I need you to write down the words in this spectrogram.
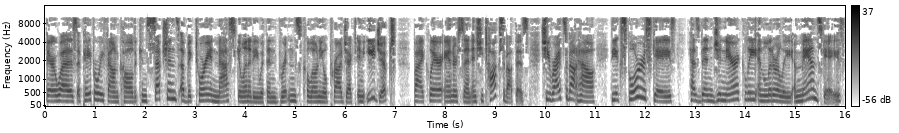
There was a paper we found called Conceptions of Victorian Masculinity Within Britain's Colonial Project in Egypt by Claire Anderson, and she talks about this. She writes about how the explorer's gaze has been generically and literally a man's gaze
